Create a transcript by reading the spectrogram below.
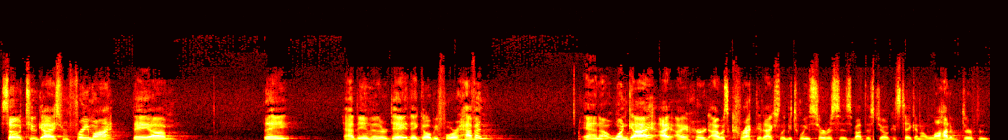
So two guys from Fremont, they, um, they at the end of their day, they go before heaven, and uh, one guy, I, I, heard, I was corrected actually between services about this joke. It's taken a lot of different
